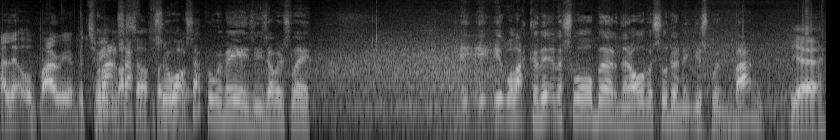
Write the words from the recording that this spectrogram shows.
a little barrier between Well, myself happened- and so what's happened with me is, is obviously it, it, it was like a bit of a slow burn, and then all of a sudden it just went bang. Yeah,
